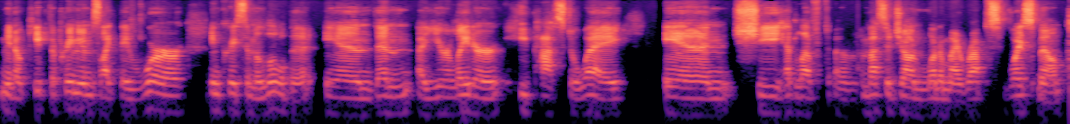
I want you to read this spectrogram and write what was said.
you know keep the premiums like they were increase them a little bit. And then a year later he passed away and she had left a message on one of my reps voicemail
